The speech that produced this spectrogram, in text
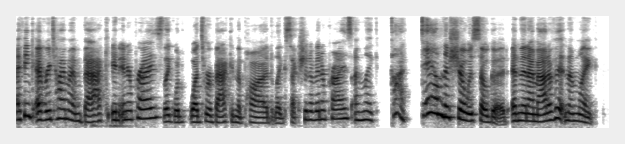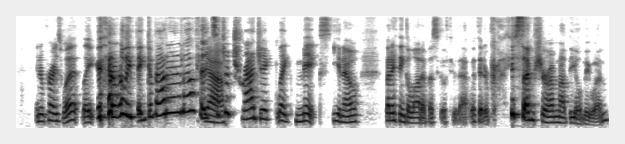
I think every time I'm back in Enterprise, like when once we're back in the pod like section of Enterprise, I'm like, God damn, this show is so good. And then I'm out of it, and I'm like, Enterprise, what? Like I don't really think about it enough. It's Yeah. such a tragic like mix, you know. But I think a lot of us go through that with Enterprise. I'm sure I'm not the only one.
